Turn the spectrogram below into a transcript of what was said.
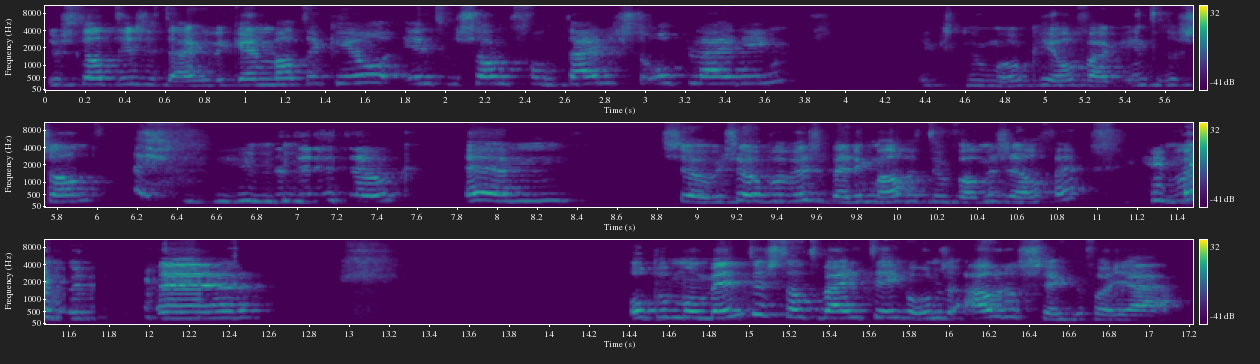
Dus dat is het eigenlijk. En wat ik heel interessant vond tijdens de opleiding, ik noem ook heel vaak interessant, dat is het ook. Ehm, zo, zo bewust ben ik me af en toe van mezelf, hè. Maar goed, eh, op het moment dus dat wij tegen onze ouders zeggen van ja,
